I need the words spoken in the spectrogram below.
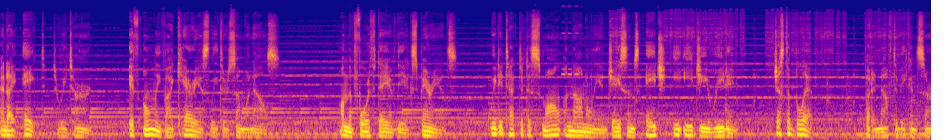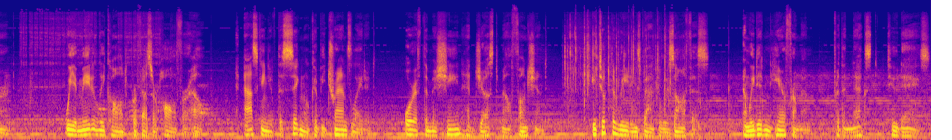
and I ached to return, if only vicariously through someone else. On the fourth day of the experience, we detected a small anomaly in Jason's HEEG reading. Just a blip, but enough to be concerned. We immediately called Professor Hall for help, asking if the signal could be translated or if the machine had just malfunctioned. He took the readings back to his office, and we didn't hear from him for the next two days.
